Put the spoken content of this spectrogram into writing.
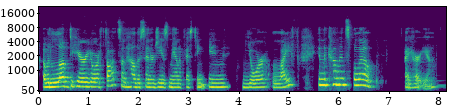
I would love to hear your thoughts on how this energy is manifesting in your life in the comments below. I heart you.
